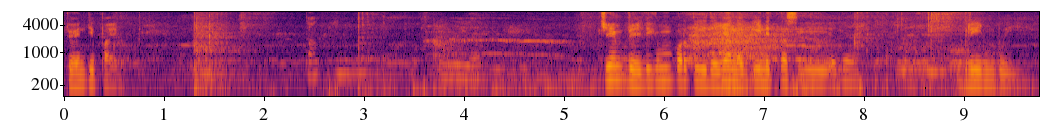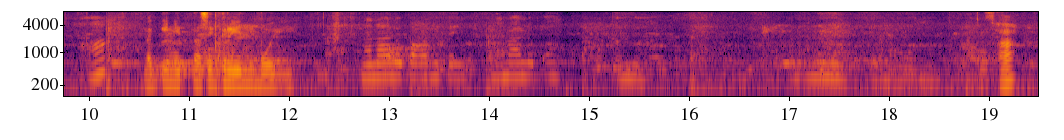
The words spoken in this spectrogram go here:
25. Tangin mo. Kuya. Siyempre, di mo partida niya. Nag-init na si, ano Green Boy. Ha? Nag-init na si Green Boy. Nanalo pa kami kay... Nanalo pa. Ano? Ano? Ha?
